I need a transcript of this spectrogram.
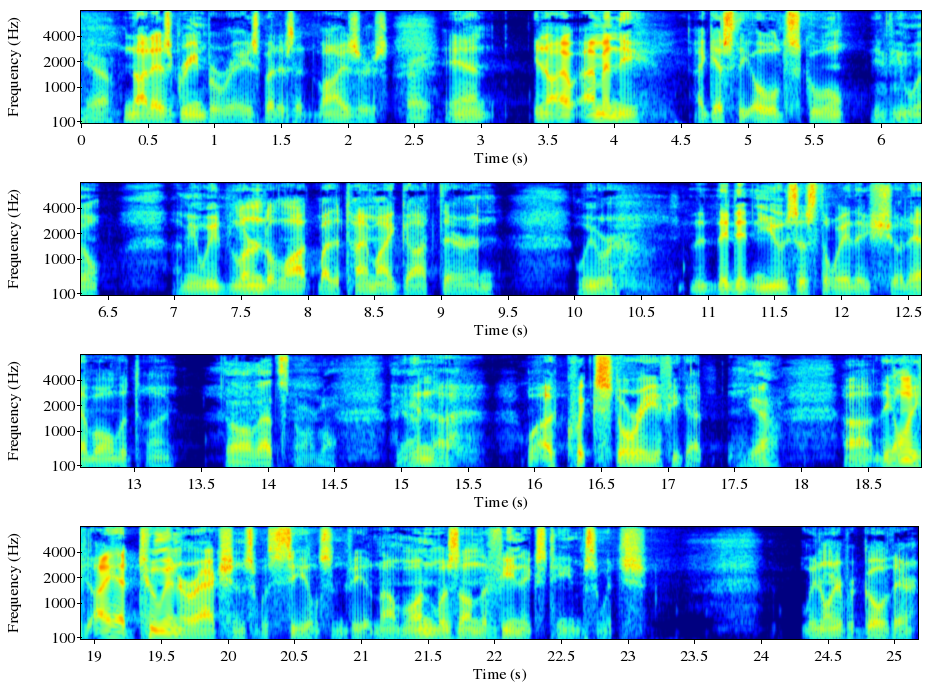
Yeah. Not as Green Berets, but as advisors. Right. And, you know, I, I'm in the, I guess, the old school, if Mm-hmm. you will. I mean, we'd learned a lot by the time I got there, and we were, they didn't use us the way they should have all the time. Oh, that's normal. And, uh, well, a quick story if you got Yeah. Uh, the only I had two interactions with SEALs in Vietnam. One was on the Phoenix teams, which we don't ever go there,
